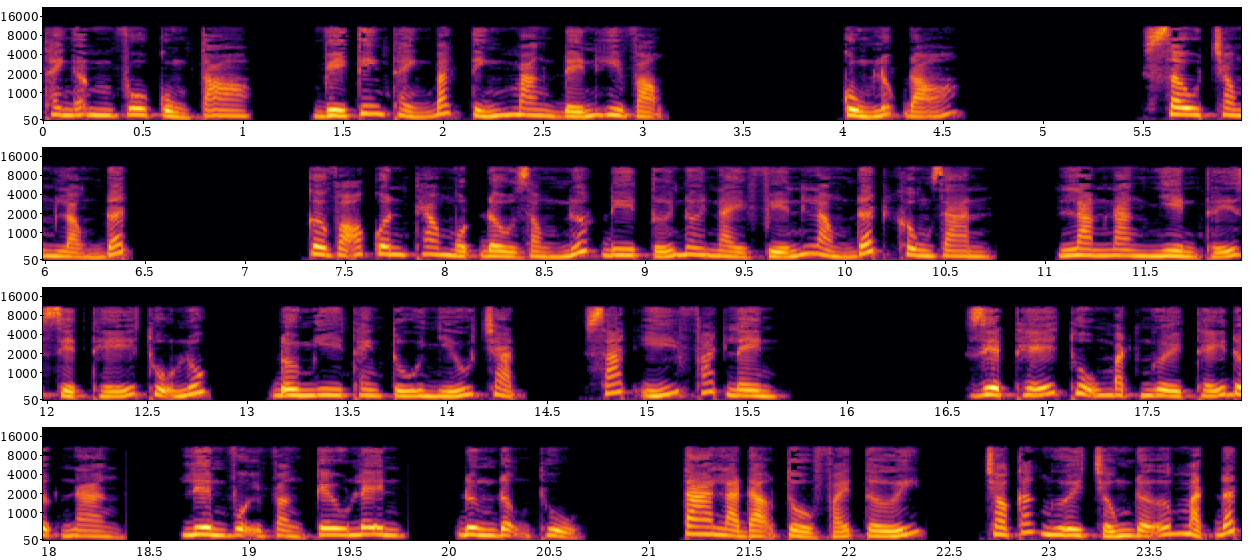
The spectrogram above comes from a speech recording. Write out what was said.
thanh âm vô cùng to, vì kinh thành bách tính mang đến hy vọng. Cùng lúc đó, sâu trong lòng đất, cơ võ quân theo một đầu dòng nước đi tới nơi này phiến lòng đất không gian, làm nàng nhìn thấy diệt thế thụ lúc đôi nghi thanh tú nhíu chặt, sát ý phát lên. Diệt thế thụ mặt người thấy được nàng, liền vội vàng kêu lên, đừng động thủ, ta là đạo tổ phái tới, cho các ngươi chống đỡ mặt đất,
